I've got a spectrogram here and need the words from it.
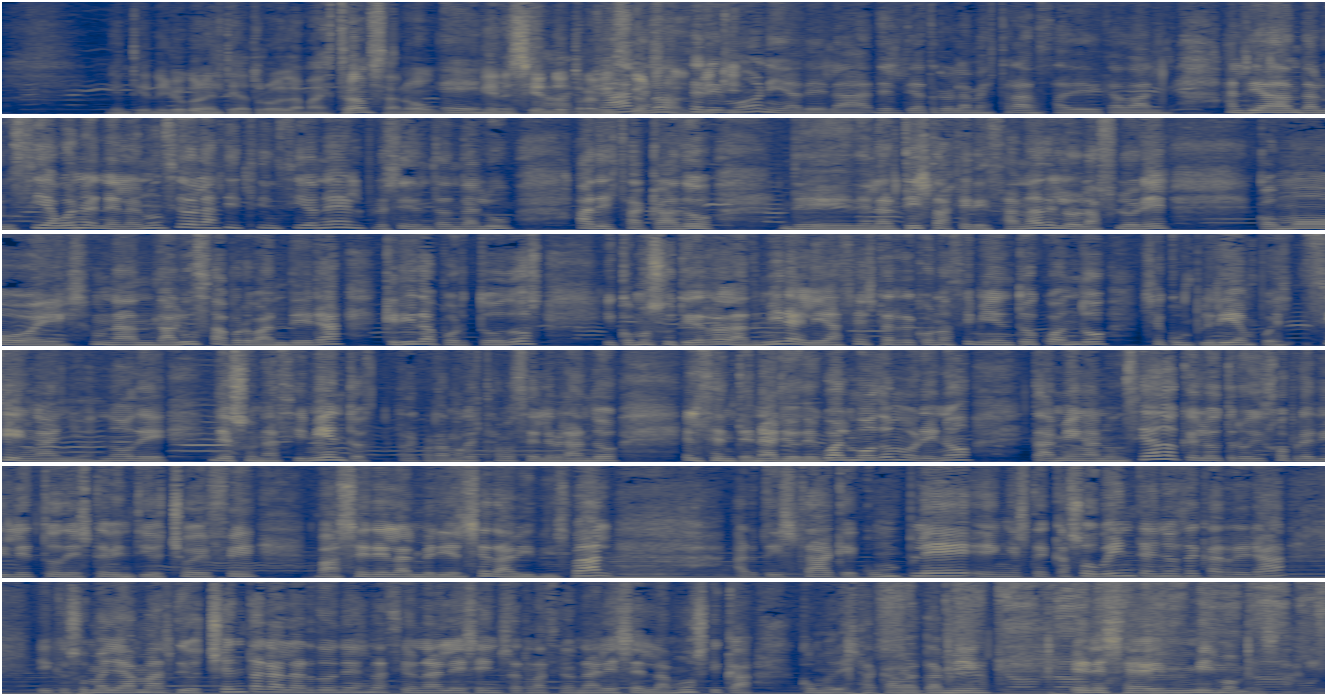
entiendo yo con el Teatro de la Maestranza, ¿no? En Viene siendo tradicional. Esa ceremonia de la- del Teatro de la Maestranza dedicada al, al Día de Andalucía. Bueno, en el anuncio de las distinciones, el presidente andaluz ha destacado de, de la artista jerezana, de Lola Flores, como es una andaluza por bandera, querida por todos, y cómo su tierra la admira y le hace este reconocimiento cuando se cumplirían pues 100 años ¿no? de, de su nacimiento. Recordamos que estamos celebrando el centenario. De igual modo, Moreno también ha anunciado que el otro hijo predilecto de este 28F va a ser el almeriense David Bisbal, artista que cumple en este caso 20 años de carrera y que suma ya más de 80 galardones nacionales e internacionales en la música, como destacaba también en ese mismo mensaje.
